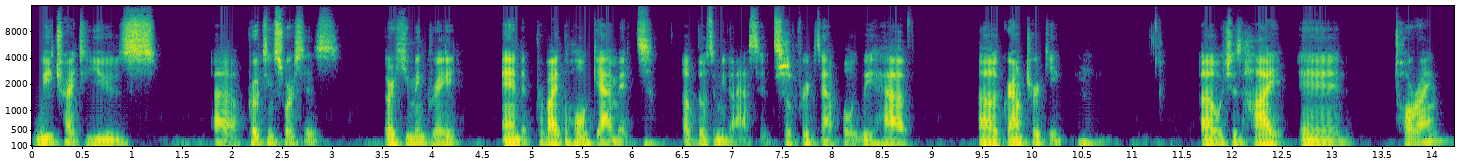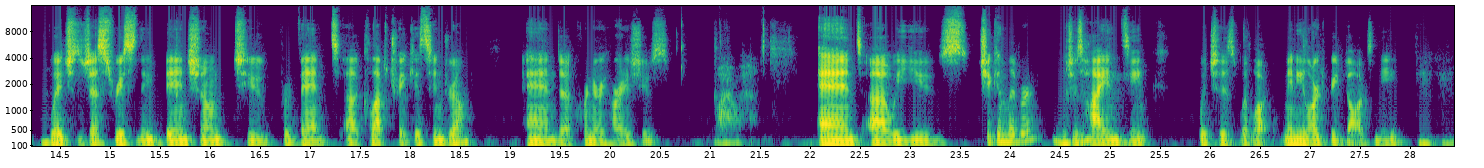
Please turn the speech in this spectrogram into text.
we try to use uh, protein sources that are human grade and provide the whole gamut of those amino acids. So, for example, we have uh, ground turkey, uh, which is high in taurine, which has just recently been shown to prevent uh, collapsed trachea syndrome and uh, coronary heart issues. Wow. And uh, we use chicken liver, which is Mhm. high in zinc, which is what lar- many large breed dogs need. Mhm.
